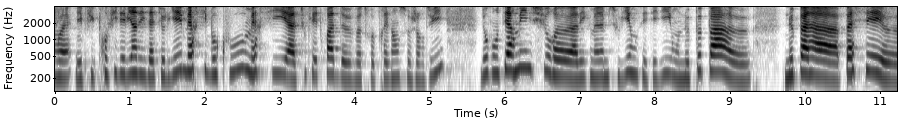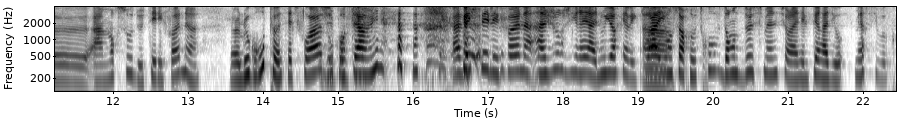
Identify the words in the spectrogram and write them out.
Ouais. Et puis profitez bien des ateliers. Merci beaucoup. Merci à toutes les trois de votre présence aujourd'hui. Donc on termine sur euh, avec Madame Soulier. On s'était dit on ne peut pas euh, ne pas passer euh, un morceau de téléphone. Euh, le groupe cette fois. J'ai Donc on termine avec téléphone. Un jour j'irai à New York avec toi Ah. et on se retrouve dans deux semaines sur la LP Radio. Merci beaucoup.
